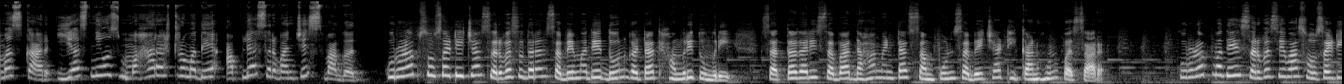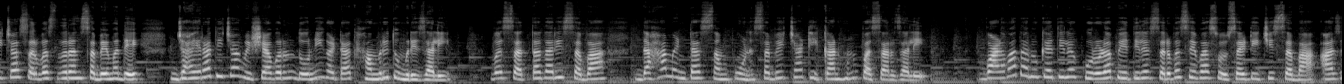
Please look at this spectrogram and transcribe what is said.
नमस्कार यस न्यूज महाराष्ट्रमध्ये आपल्या सर्वांचे स्वागत. कुरळप सोसायटीच्या सर्वसाधारण सभेमध्ये दोन गटात हमरीतुमरी सत्ताधारी सभा दहा मिनिटात संपून सभेच्या ठिकाणहून पसार. कुरळपमध्ये सर्वसेवा सोसायटीच्या सर्वसाधारण सभेमध्ये जाहिरातीच्या विषयावरून दोन्ही गटात हमरीतुमरी झाली व सत्ताधारी सभा दहा मिनिटात संपून सभेच्या ठिकाणहून पसार झाले. वाळवा तालुक्यातील कुरळप येथील सर्वसेवा सोसायटीची सभा आज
